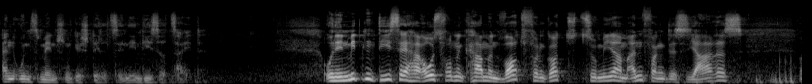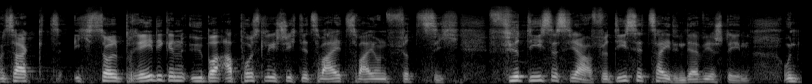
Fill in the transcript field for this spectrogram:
an uns Menschen gestellt sind in dieser Zeit. Und inmitten dieser Herausforderungen kam ein Wort von Gott zu mir am Anfang des Jahres und sagt, ich soll predigen über Apostelgeschichte 2, 42 für dieses Jahr, für diese Zeit, in der wir stehen. Und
